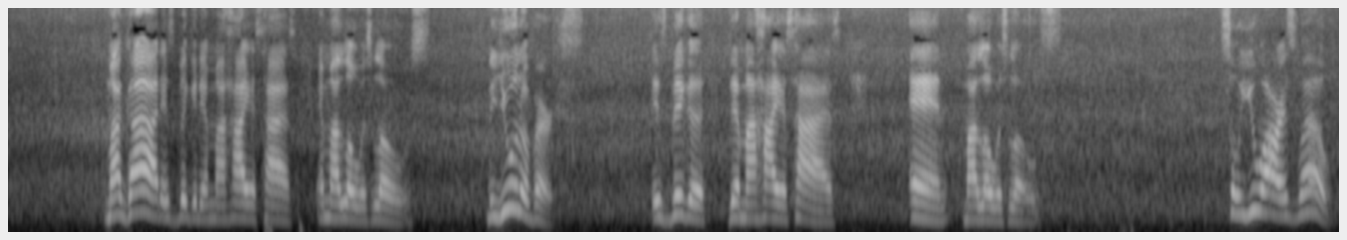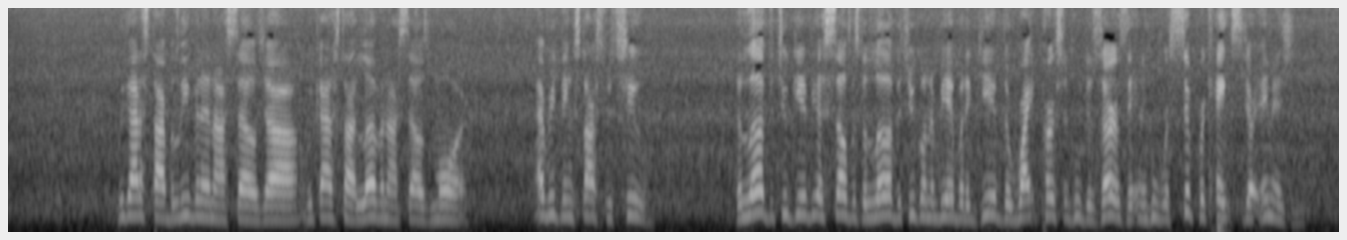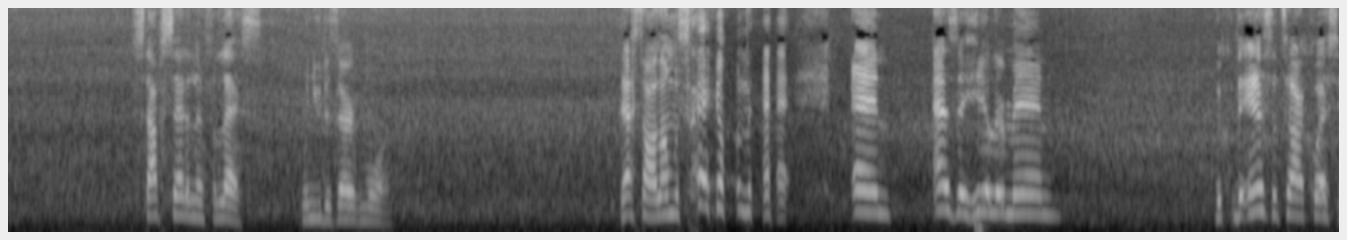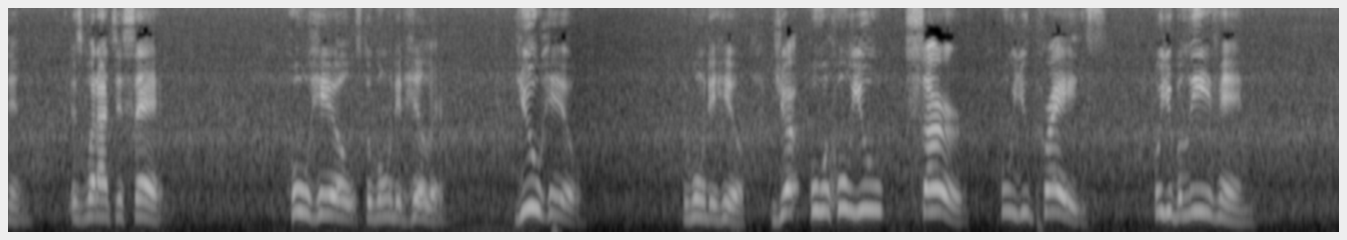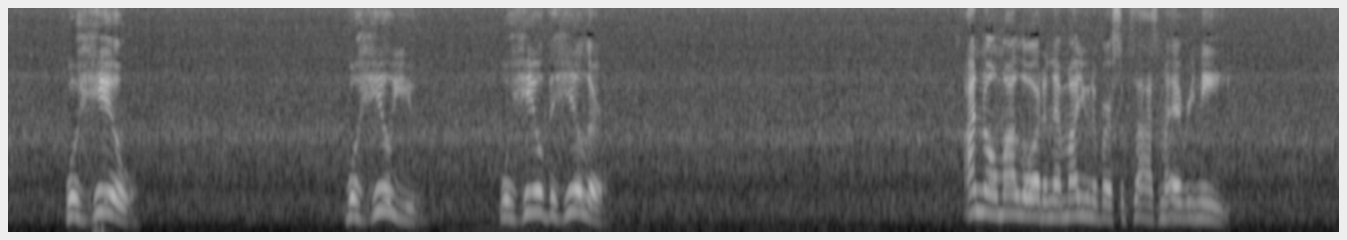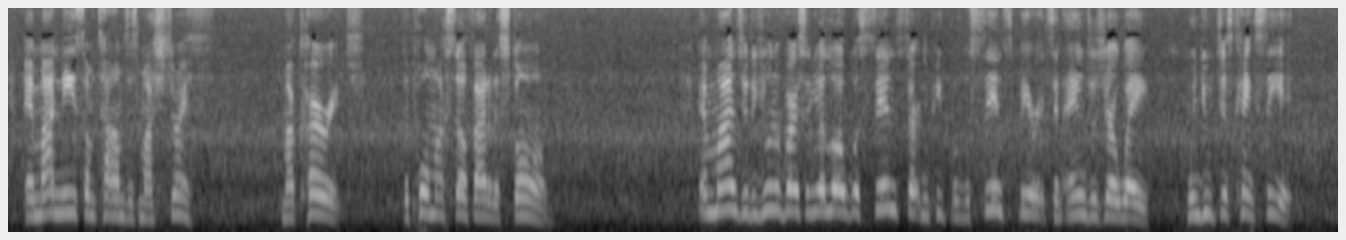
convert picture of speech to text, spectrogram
My God is bigger than my highest highs and my lowest lows. The universe is bigger than my highest highs and my lowest lows. So you are as well. We got to start believing in ourselves, y'all. We got to start loving ourselves more. Everything starts with you. The love that you give yourself is the love that you're going to be able to give the right person who deserves it and who reciprocates your energy. Stop settling for less when you deserve more. That's all I'm going to say on that. And as a healer, man, the, answer to our question is what I just said. Who heals the wounded healer? You heal the wounded heal. Your, who, who you serve, who you praise, who you believe in will heal. Will heal you. Will heal the healer. I know my Lord and that my universe supplies my every need. And my need sometimes is my strength, my courage to pull myself out of the storm. And mind you, the universe and your Lord will send certain people, will send spirits and angels your way when you just can't see it.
